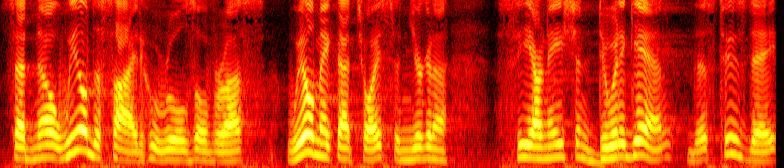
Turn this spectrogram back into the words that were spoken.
said, no, we'll decide who rules over us. We'll make that choice, and you're going to see our nation do it again this Tuesday,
